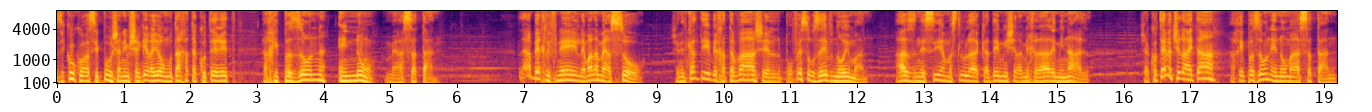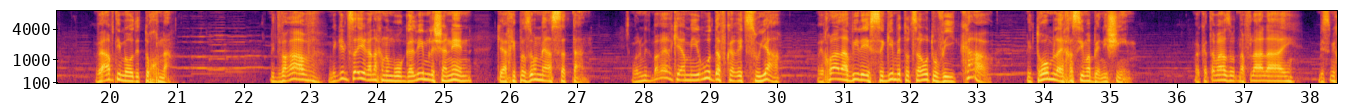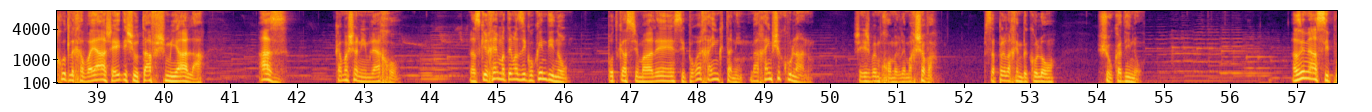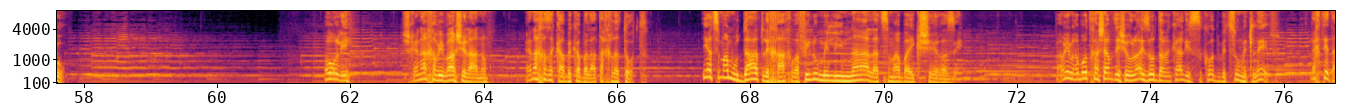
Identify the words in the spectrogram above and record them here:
הזיקוק או הסיפור שאני משגר היום הוא תחת הכותרת החיפזון אינו מהשטן. זה היה בערך לפני למעלה מעשור, שנתקלתי בכתבה של פרופסור זאב נוימן, אז נשיא המסלול האקדמי של המכללה למינהל, שהכותרת שלה הייתה החיפזון אינו מהשטן, ואהבתי מאוד את תוכנה. לדבריו, מגיל צעיר אנחנו מורגלים לשנן כי החיפזון מהשטן. אבל מתברר כי המהירות דווקא רצויה, ויכולה להביא להישגים ותוצאות, ובעיקר, לתרום ליחסים הבין-אישיים. והכתבה הזאת נפלה עליי בסמיכות לחוויה שהייתי שותף שמיעה לה, אז, כמה שנים לאחור. להזכירכם, אתם על זיקוקין דינור, פודקאסט שמעלה סיפורי חיים קטנים, מהחיים של כולנו, שיש בהם חומר למחשבה. מספר לכם בקולו שוק הדינור. אז הנה הסיפור. אורלי, שכנה חביבה שלנו, אינה חזקה בקבלת החלטות. היא עצמה מודעת לכך ואפילו מלינה על עצמה בהקשר הזה. פעמים רבות חשבתי שאולי זו דרכה לזכות בתשומת לב. לך תדע.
